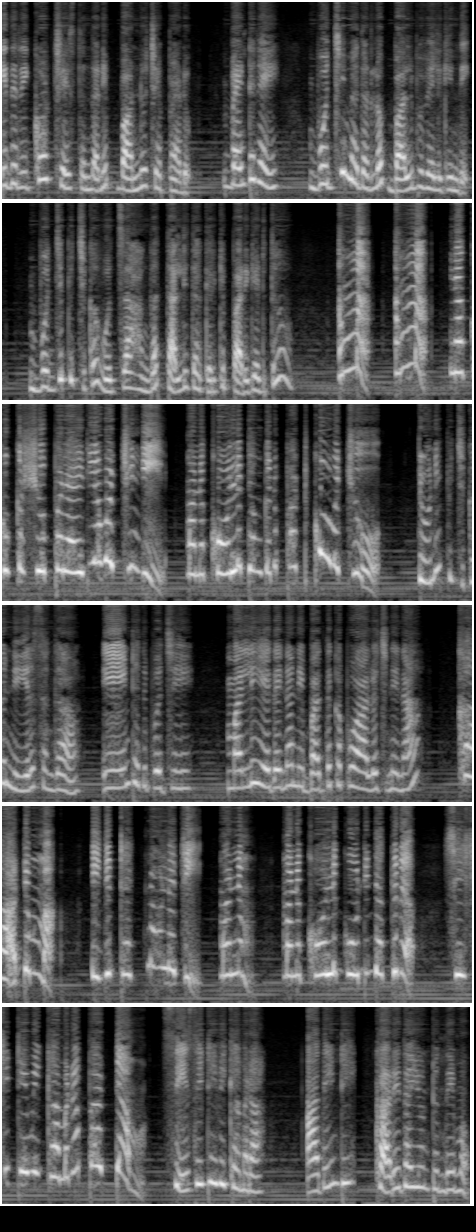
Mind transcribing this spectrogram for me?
ఇది రికార్డ్ చేస్తుందని బన్ను చెప్పాడు. వెంటనే బుజ్జి మెదడులో బల్బు వెలిగింది. బుజ్జి పిచ్చుక ఉత్సాహంగా తల్లి దగ్గరికి పరిగెడుతూ అమ్మా అమ్మా నాకొక సూపర్ ఐడియా వచ్చింది. మన కోళ్ళ దొంగను పట్టుకోవచ్చు. తుని పిచ్చుక నీరసంగా ఏంటది బుజ్జి? మళ్ళీ ఏదైనా నీ బద్దకపు ఆలోచనేనా? కాదమ్మా ఇది టెక్నాలజీ. మనం మన కోళ్ళ కోటి దగ్గర సీసీటీవీ కెమెరా పడ్డాం. CCTV camera? అదేంటి? ఖరీదై ఉంటుందేమో.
